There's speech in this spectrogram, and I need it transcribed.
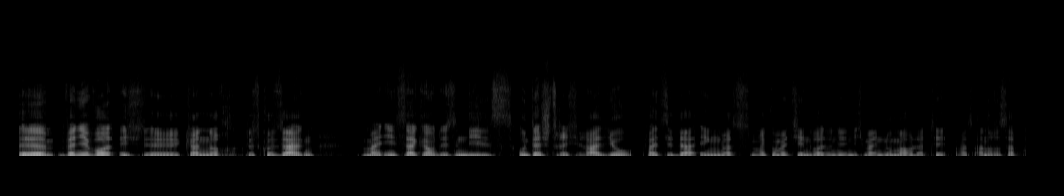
Ähm, wenn ihr wollt, ich äh, kann noch das kurz sagen. Mein Insta-Account ist nils-radio, falls ihr da irgendwas mal kommentieren wollt und ihr nicht meine Nummer oder was anderes habt.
